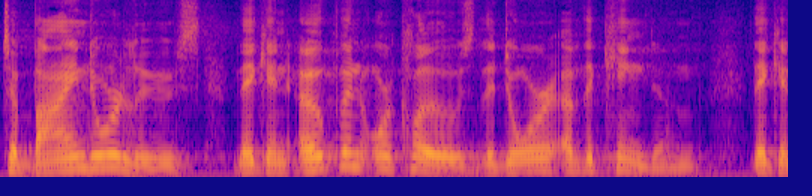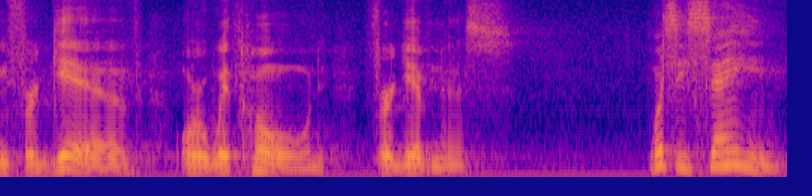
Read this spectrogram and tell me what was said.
to bind or loose, they can open or close the door of the kingdom they can forgive or withhold forgiveness. What's he saying?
